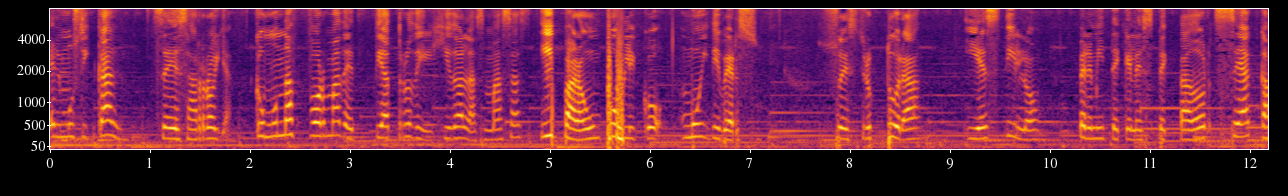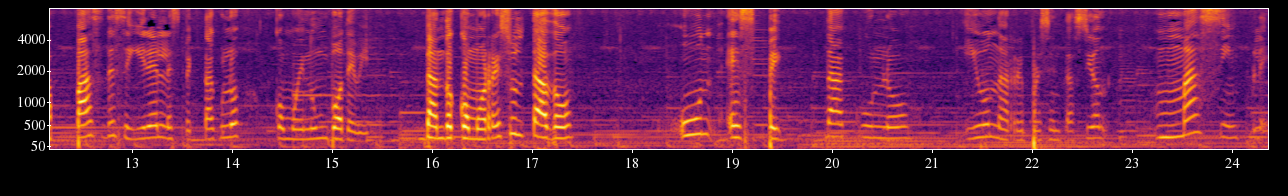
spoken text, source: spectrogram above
El musical se desarrolla como una forma de teatro dirigido a las masas y para un público muy diverso. Su estructura y estilo permite que el espectador sea capaz de seguir el espectáculo como en un vodevil, dando como resultado un espectáculo y una representación más simple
